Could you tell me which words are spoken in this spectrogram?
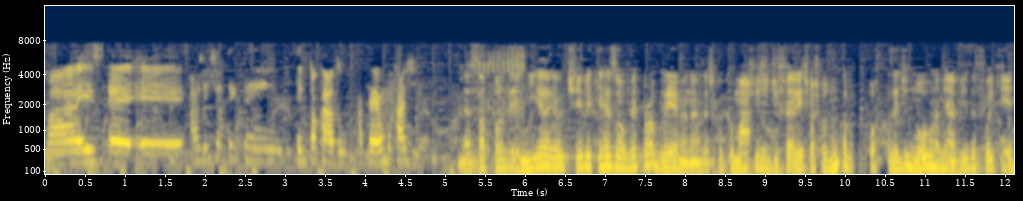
Mas é, é, a gente já tem, tem, tem tocado até um bocadinho. Nessa pandemia eu tive que resolver problema, né? Acho que o que eu mais fiz de diferente, eu acho que eu nunca vou fazer de novo na minha vida, foi que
